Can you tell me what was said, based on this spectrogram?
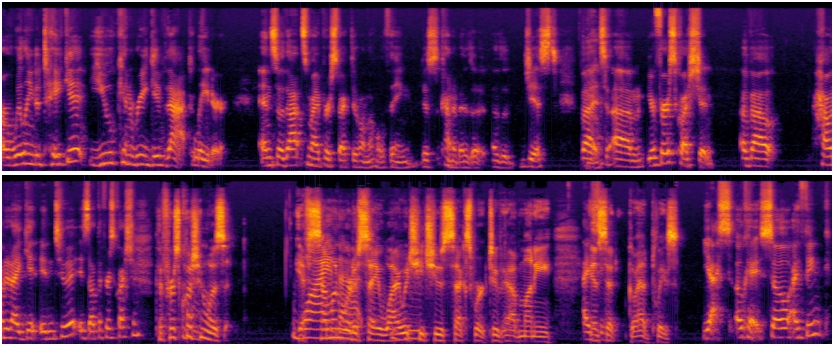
are willing to take it you can re-give that later and so that's my perspective on the whole thing just kind of as a as a gist but um, your first question about how did i get into it is that the first question The first question was if Why someone were to say, why would she choose sex work to have money I see. Go ahead, please. Yes. Okay. So I think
